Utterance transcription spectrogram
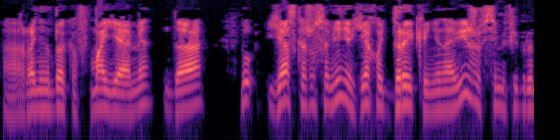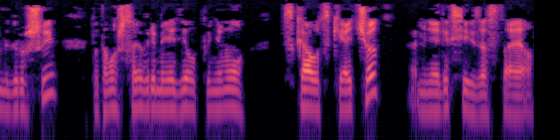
а, раненбеков в Майами, да. Ну, я скажу свое мнение, я хоть Дрейка и ненавижу всеми фибрами души, потому что в свое время я делал по нему скаутский отчет, меня Алексей заставил.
